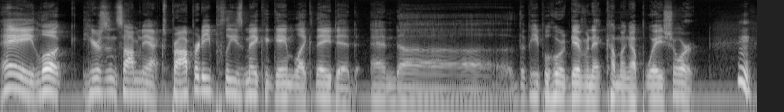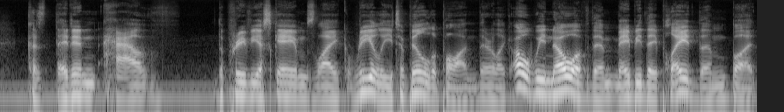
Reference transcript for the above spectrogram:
hey, look, here's Insomniac's property. Please make a game like they did. And uh, the people who are giving it coming up way short because they didn't have the previous games like really to build upon. They're like, oh, we know of them. Maybe they played them, but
